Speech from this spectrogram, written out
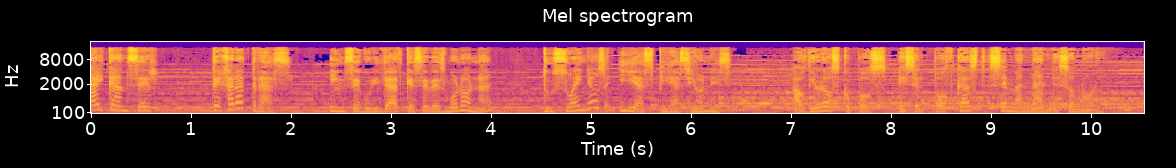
hay cáncer? Dejar atrás inseguridad que se desmorona, tus sueños y aspiraciones. Audioróscopos es el podcast semanal de Sonoro.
